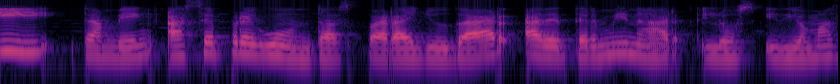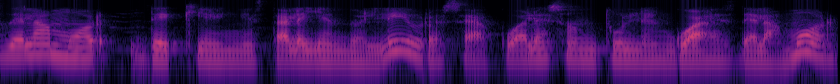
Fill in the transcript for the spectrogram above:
y también hace preguntas para ayudar a determinar los idiomas del amor de quien está leyendo el libro, o sea, cuáles son tus lenguajes del amor.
